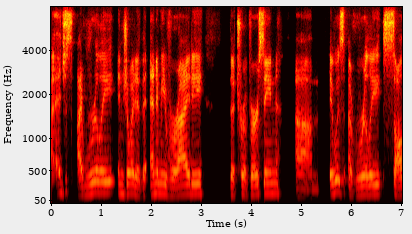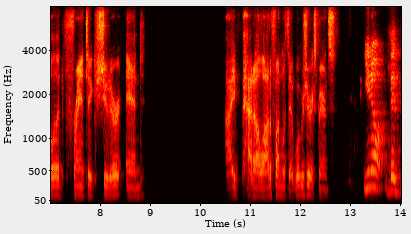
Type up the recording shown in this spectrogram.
i just i really enjoyed it the enemy variety the traversing. Um, it was a really solid, frantic shooter, and I had a lot of fun with it. What was your experience? You know, the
